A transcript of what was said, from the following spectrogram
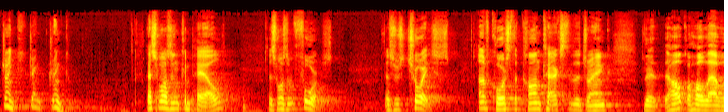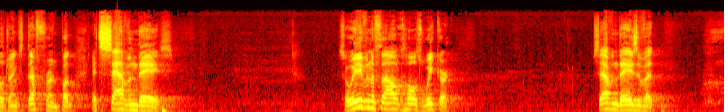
Drink, drink, drink. This wasn't compelled, this wasn't forced, this was choice. And of course, the context of the drink, the, the alcohol level of drink's different, but it's seven days. So even if the alcohol is weaker, seven days of it,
